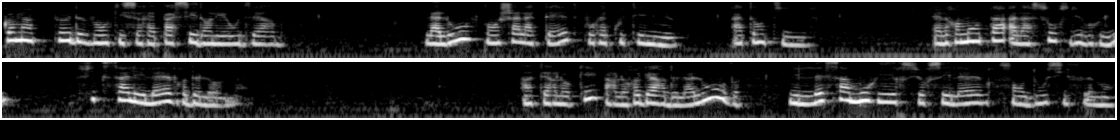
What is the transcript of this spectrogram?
comme un peu de vent qui serait passé dans les hautes herbes. La louve pencha la tête pour écouter mieux, attentive. Elle remonta à la source du bruit, fixa les lèvres de l'homme. Interloqué par le regard de la louve, il laissa mourir sur ses lèvres son doux sifflement.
